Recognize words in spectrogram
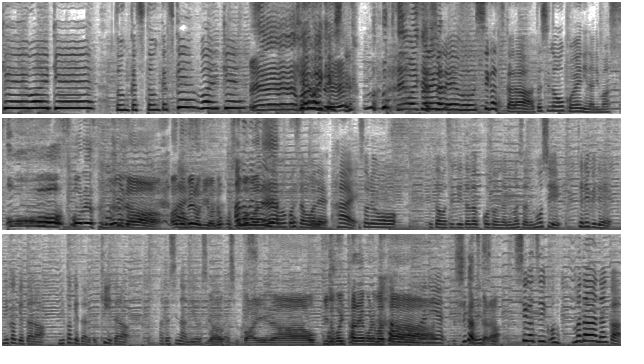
KYK とんかつとんかつ KYK えー、KYK マジで知ってる KYK それがねもう4月から私の声になります。おおそれすごいな。あのはいメロディーは残したままね。メロディーは残したままで。はい。それを歌わせていただくことになりましたのでもしテレビで見かけたら見かけたらと聞いたら私なんでよろしくお願いします。ばいなあ大きいとこ行ったねこれまた。ほんまに。4月から？4月以降うんまだなんか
